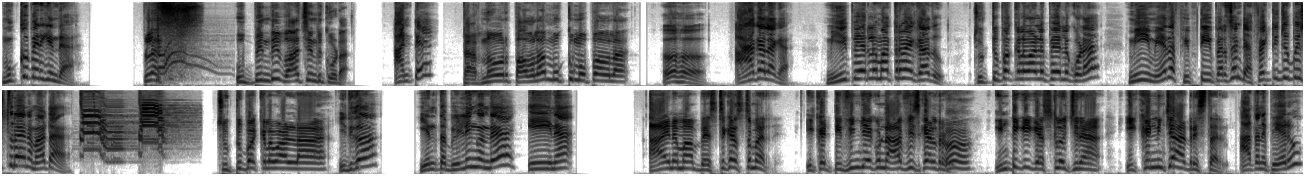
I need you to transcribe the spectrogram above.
ముక్కు పెరిగిందా? ప్లస్ ఉబ్బింది వాచింది కూడా. అంటే? టర్న్ ఓవర్ పావలా ముక్కు ముప్పావలా. ఓహో ఆగలాగా. మీ పేర్లు మాత్రమే కాదు చుట్టుపక్కల వాళ్ళ పేర్లు కూడా మీ మీద ఫిఫ్టీ పర్సెంట్ ఎఫెక్ట్ చూపిస్తున్నాయన్నమాట. చుట్టుపక్కల వాళ్ళ? ఇదిగో ఇంత బిల్డింగ్ ఉందే ఈయన. ఆయన మా బెస్ట్ కస్టమర్. ఇక్కడ టిఫిన్ చేయకుండా ఆఫీస్కి వెళ్ళరు. ఇంటికి గెస్ట్లు వచ్చినా ఇక్కడి నుంచే ఆర్డర్ ఇస్తారు. అతని పేరు?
